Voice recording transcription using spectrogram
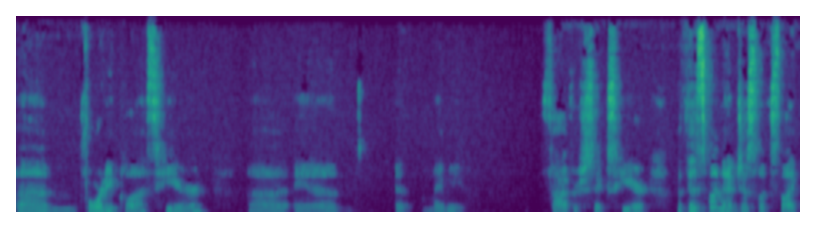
um, 40 plus here, uh, and maybe five or six here. But this one, it just looks like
